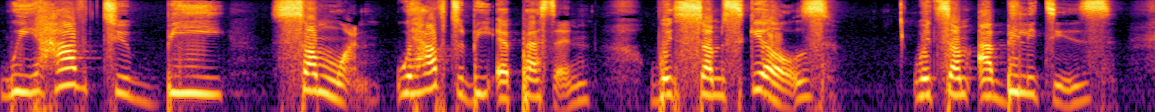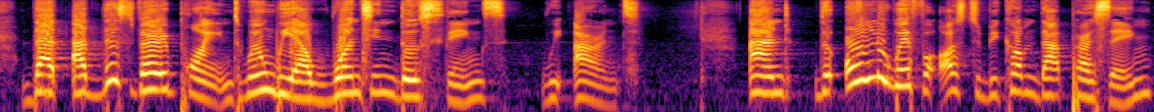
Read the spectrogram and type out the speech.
we have to be someone, we have to be a person with some skills, with some abilities that at this very point, when we are wanting those things, we aren't. And the only way for us to become that person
